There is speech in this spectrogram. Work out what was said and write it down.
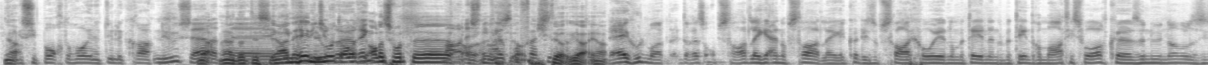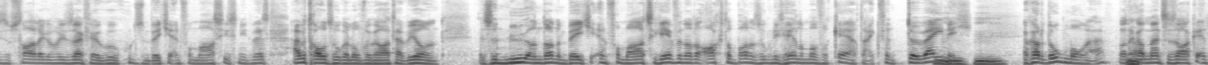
Ja. Als supporter hoor je natuurlijk graag nieuws. Hè, Ja, dat, ja, dat is, eh, ja nee, nu wordt alles, wordt... eh, Maar dat is niet heel stil- professioneel Ja, ja. Nee, goed, maar er is op straat liggen en op straat liggen. Je kunt iets op straat gooien en dan meteen, en meteen dramatisch wordt. Eh, Ze nu en dan wel eens iets op straat liggen waar je zegt, ja, goed, goed, is een beetje informatie is niet mis. Hebben we trouwens ook al over gehad, hebben joh. Ze nu en dan een beetje informatie geven naar de achterban is ook niet helemaal verkeerd. hè. Ik vind te weinig. Dan gaat het ook morgen, hè. Want dan Ja. gaan mensen zaken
